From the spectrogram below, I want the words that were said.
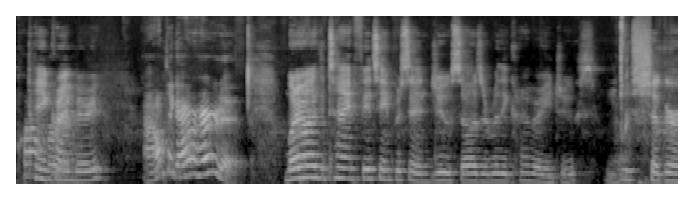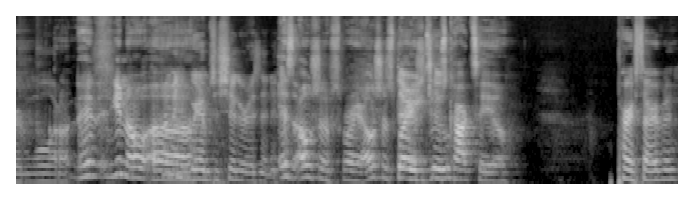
cranberry. Pink cranberry. I don't think I ever heard of that. But it only contained fifteen percent juice, so it's a really cranberry juice. No. Sugar and water. It- You know, How many uh, grams of sugar is in it it's ocean spray. Ocean spray is juice cocktail. per serving?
